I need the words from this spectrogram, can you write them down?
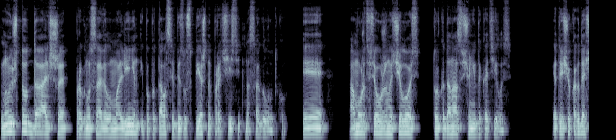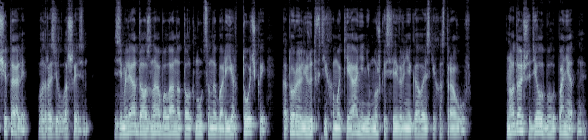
«Ну и что дальше?» – прогнусавил Малинин и попытался безуспешно прочистить носоглотку. э а может все уже началось, только до нас еще не докатилось?» «Это еще когда считали», – возразил Лошезин. «Земля должна была натолкнуться на барьер точкой, которая лежит в Тихом океане немножко севернее Гавайских островов. Ну а дальше дело было понятное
